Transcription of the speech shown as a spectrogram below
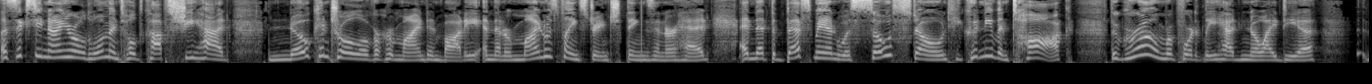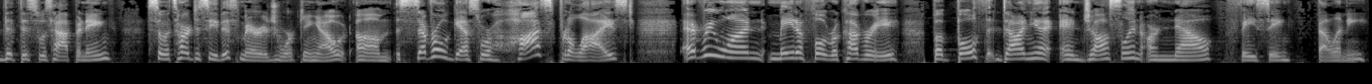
A 69 year old woman told cops she had no control over her mind and body, and that her mind was playing strange things in her head, and that the best man was so stoned he couldn't even talk. The groom reportedly had no idea that this was happening. So it's hard to see this marriage working out. Um, several guests were hospitalized. Everyone made a full recovery, but both Danya and Jocelyn are now facing felony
